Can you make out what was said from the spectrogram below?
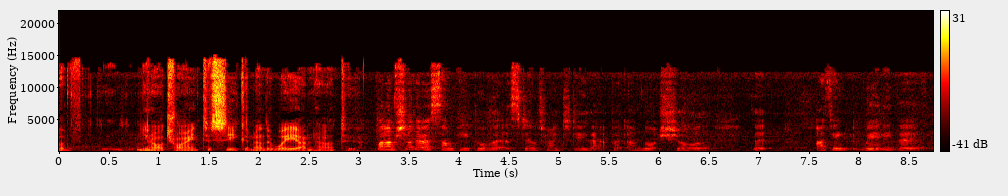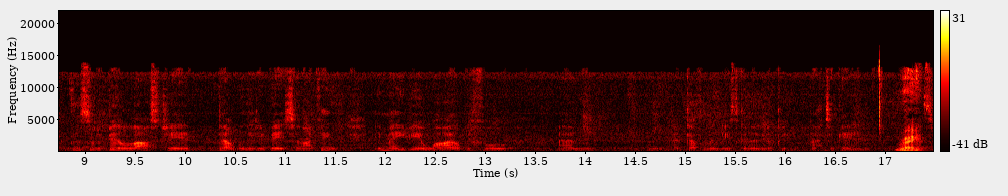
of, you know, trying to seek another way on how to. Well, I'm sure there are some people that are still trying to do that, but I'm not sure that. I think really the, the sort of bill last year dealt with it a bit, and I think it may be a while before um, a government is going to look at that again. Right. That's,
